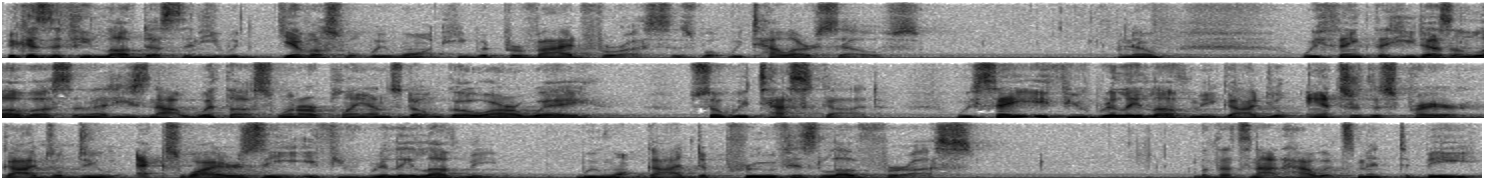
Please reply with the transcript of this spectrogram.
Because if he loved us, then he would give us what we want. He would provide for us, is what we tell ourselves. You know, we think that he doesn't love us and that he's not with us when our plans don't go our way. So we test God. We say, if you really love me, God, you'll answer this prayer. God, you'll do X, Y, or Z if you really love me. We want God to prove his love for us. But that's not how it's meant to be.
